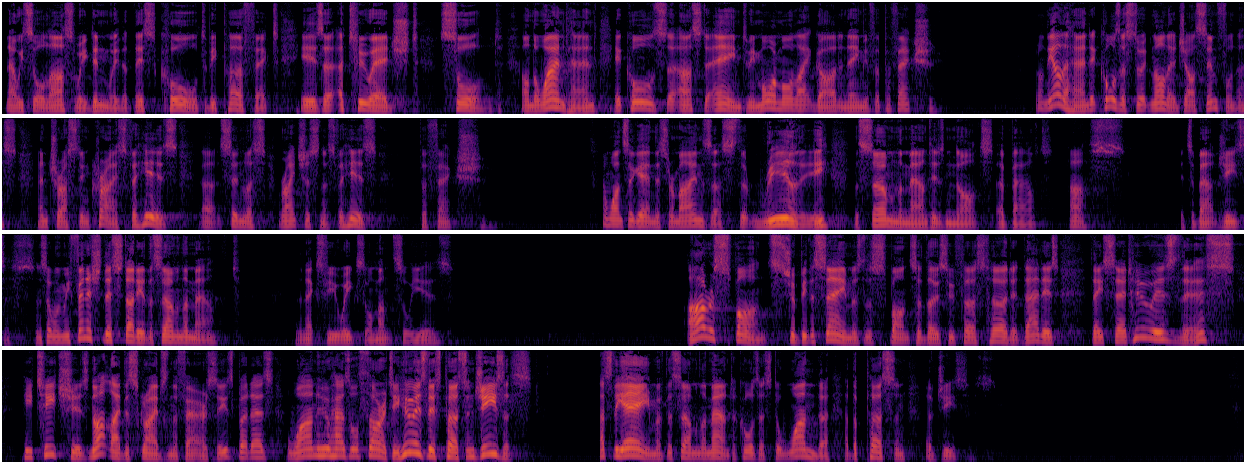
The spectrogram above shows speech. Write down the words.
Now, we saw last week, didn't we, that this call to be perfect is a, a two edged sword. On the one hand, it calls us to aim to be more and more like God and aiming for perfection. But on the other hand, it calls us to acknowledge our sinfulness and trust in Christ for His uh, sinless righteousness, for His perfection. And once again, this reminds us that really the Sermon on the Mount is not about us. It's about Jesus. And so when we finish this study of the Sermon on the Mount, in the next few weeks or months or years, our response should be the same as the response of those who first heard it. That is, they said, Who is this? He teaches not like the scribes and the Pharisees, but as one who has authority. Who is this person? Jesus. That's the aim of the Sermon on the Mount, to cause us to wonder at the person of Jesus.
